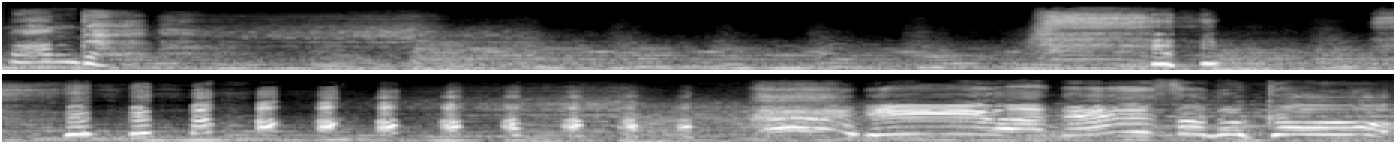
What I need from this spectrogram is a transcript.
なんで？いいわねその顔。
